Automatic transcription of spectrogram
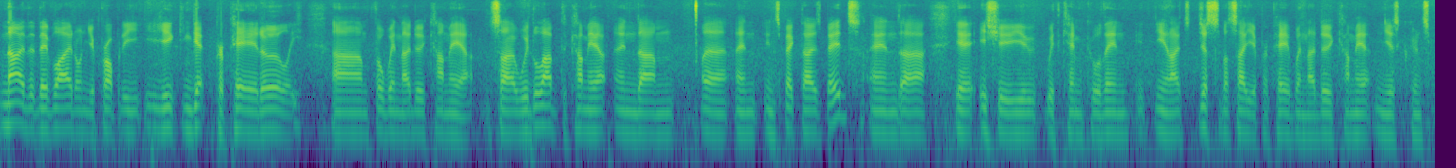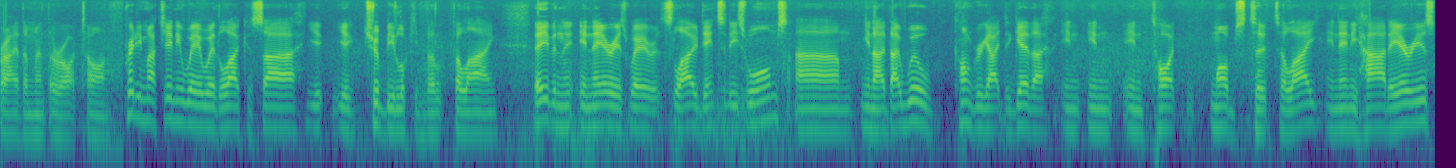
know that they've laid on your property, you can get prepared early um, for when they do come out. So we'd love to come out and um, uh, and inspect those beds and uh, yeah, issue you with chemical then, you know, just so you're prepared when they do come out and you can spray them at the right time. Pretty much anywhere where the locusts are, you, you should be looking for, for laying. Even in areas where it's low density swarms, um, you know, they will congregate together in, in, in tight mobs to, to lay in any hard areas,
